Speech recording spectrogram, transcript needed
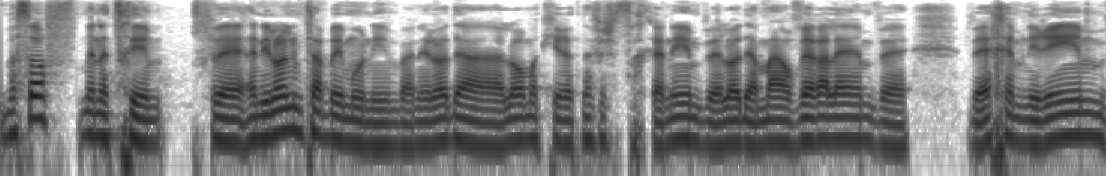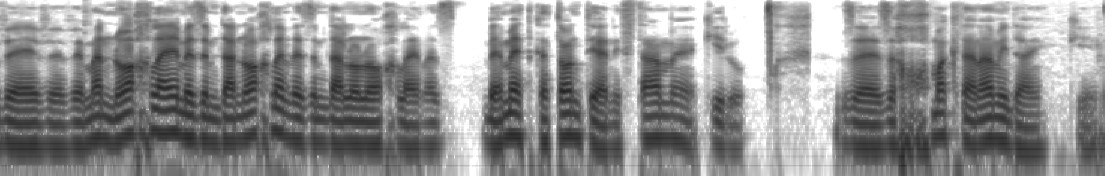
בסוף מנצחים, ואני לא נמצא באימונים, ואני לא יודע, לא מכיר את נפש השחקנים, ולא יודע מה עובר עליהם, ו... ואיך הם נראים, ו... ו... ומה נוח להם, איזה עמדה נוח להם, ואיזה עמדה לא נוח להם, אז באמת, קטונתי, אני סתם, אה, כאילו, זה, זה חוכמה קטנה מדי, כאילו,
